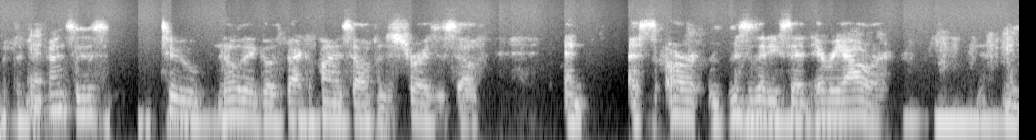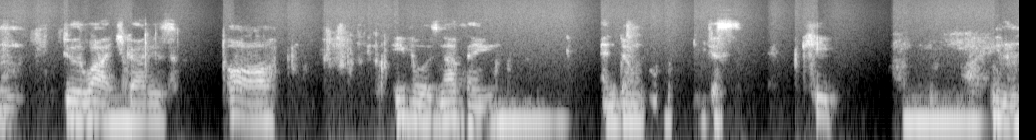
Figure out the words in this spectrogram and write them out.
But the defense is to know that it goes back upon itself and destroys itself. And as our Mrs. Eddy said, every hour, you know, do the watch. God is all. evil is nothing and don't just keep you know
